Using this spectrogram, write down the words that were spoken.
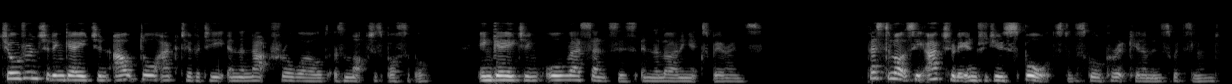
Children should engage in outdoor activity in the natural world as much as possible, engaging all their senses in the learning experience. Pestalozzi actually introduced sports to the school curriculum in Switzerland,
